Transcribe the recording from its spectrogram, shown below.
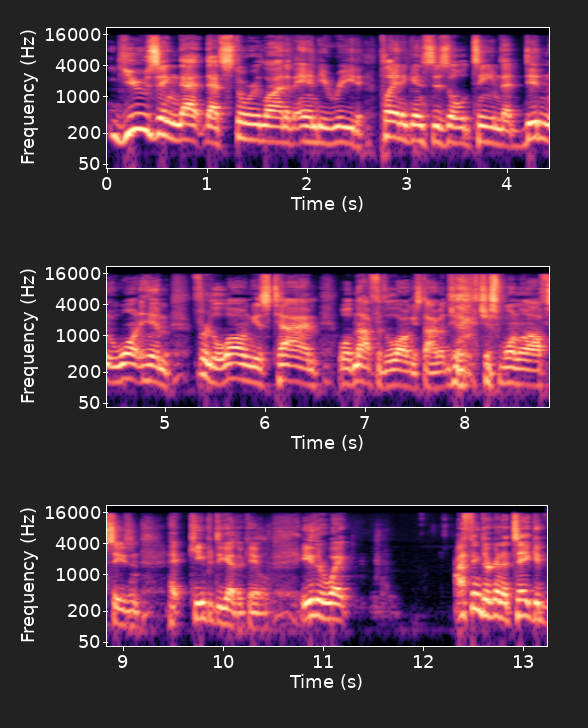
using that that storyline of Andy Reid playing against his old team that didn't want him for the longest time. Well, not for the longest time, but just, one off season. Hey, keep it together, Caleb. Either way, I think they're going to take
